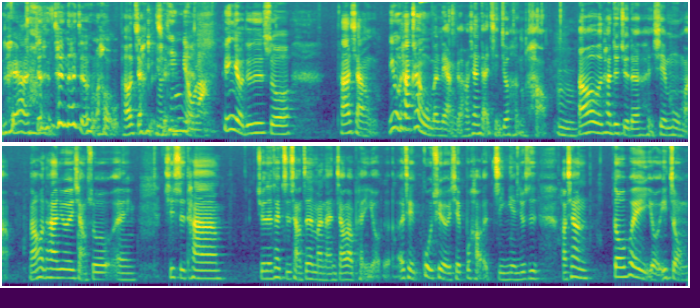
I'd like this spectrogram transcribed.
对啊，就是真的有什么好好讲的？听友啦，听友就是说，他想，因为他看我们两个好像感情就很好，嗯，然后他就觉得很羡慕嘛，然后他就会想说，哎、其实他觉得在职场真的蛮难交到朋友的，而且过去有一些不好的经验，就是好像都会有一种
